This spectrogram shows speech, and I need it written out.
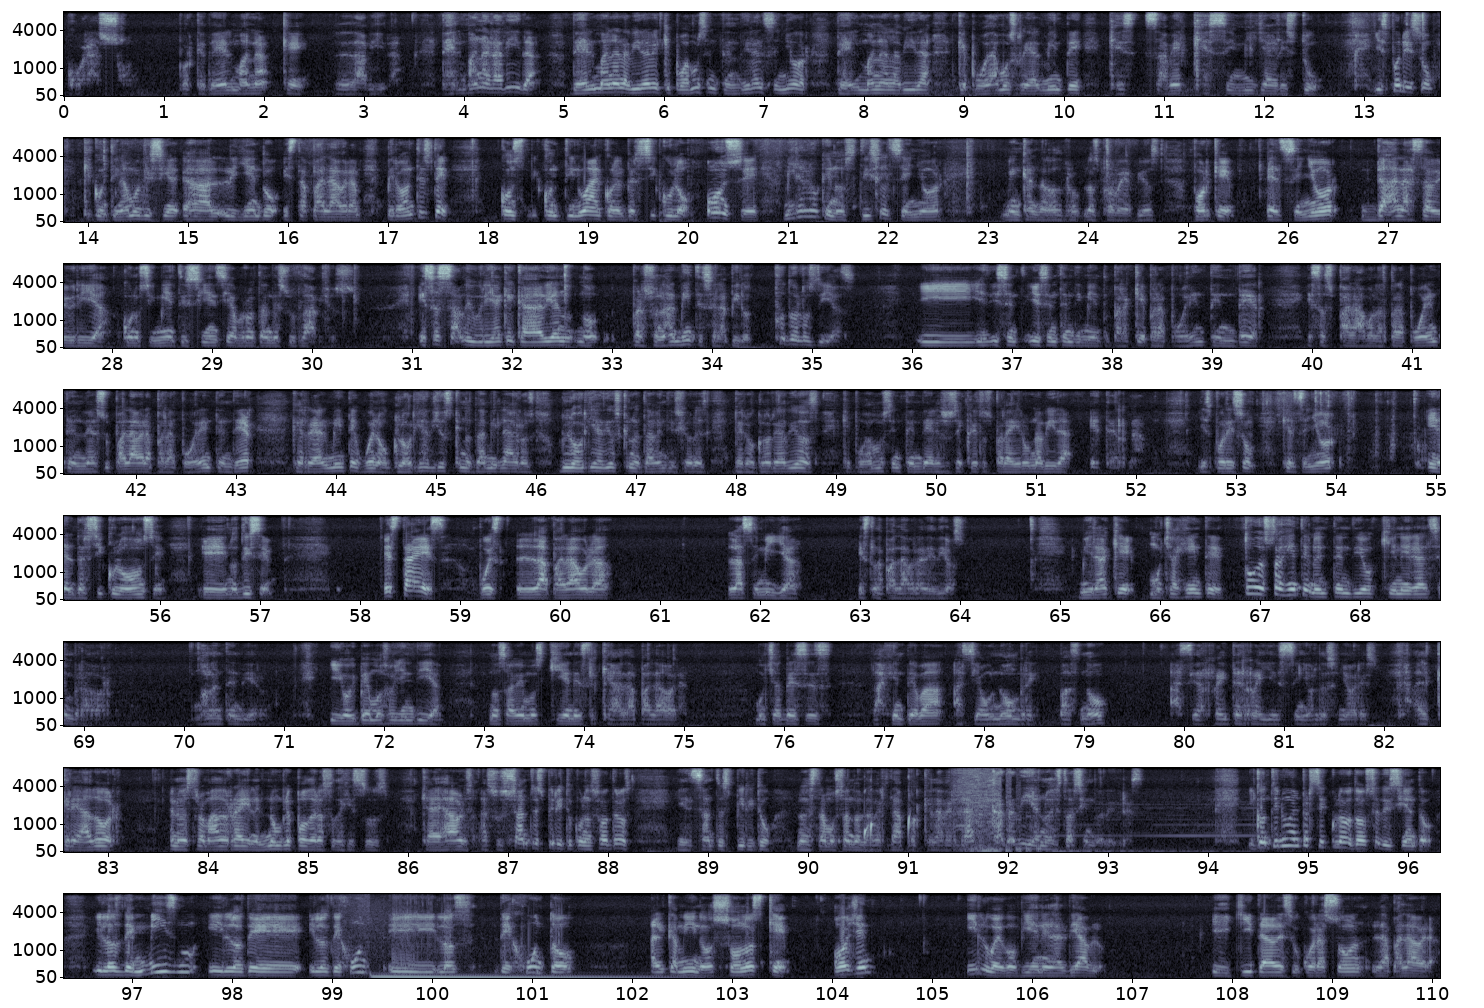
corazón, porque de él mana que la vida. De él mana la vida, de él mana la vida de que podamos entender al Señor, de él mana la vida que podamos realmente que saber qué semilla eres tú. Y es por eso que continuamos ah, leyendo esta palabra. Pero antes de continuar con el versículo 11, mira lo que nos dice el Señor. Me encantan los, proverbios, porque el Señor da la sabiduría, conocimiento y ciencia brotan de sus labios. Esa sabiduría que cada día personalmente se la pido todos los días y, ese entendimiento. ¿Para qué? Para poder entender esas parábolas, para poder entender su palabra, para poder entender que realmente, bueno, gloria a Dios que nos da milagros, gloria a Dios que nos da bendiciones, pero gloria a Dios que podamos entender esos secretos para ir a una vida eterna. Y es por eso que el Señor en el versículo 11 eh, nos dice, esta es pues la parábola, la semilla es la palabra de Dios. Mira que mucha gente, toda esta gente no entendió quién era el sembrador. No lo entendieron. Y hoy vemos hoy en día, no sabemos quién es el que da la palabra. Muchas veces la gente va hacia un hombre, mas no hacia el Rey de Reyes, Señor de Señores, al Creador, a nuestro amado Rey, en el nombre poderoso de Jesús, que ha dejado a su Santo Espíritu con nosotros y el Santo Espíritu nos está mostrando la verdad, porque la verdad cada día nos está haciendo libres. Y continúa el versículo 12 diciendo, y los de mismo, y los de, y los de, y los de junto al camino son los que oyen y luego vienen al diablo y quita de su corazón la palabra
